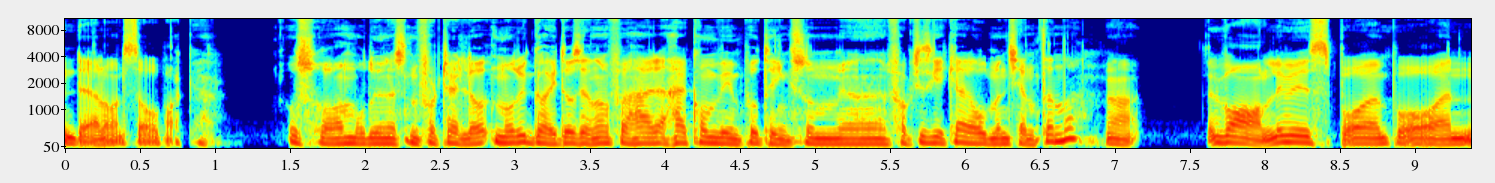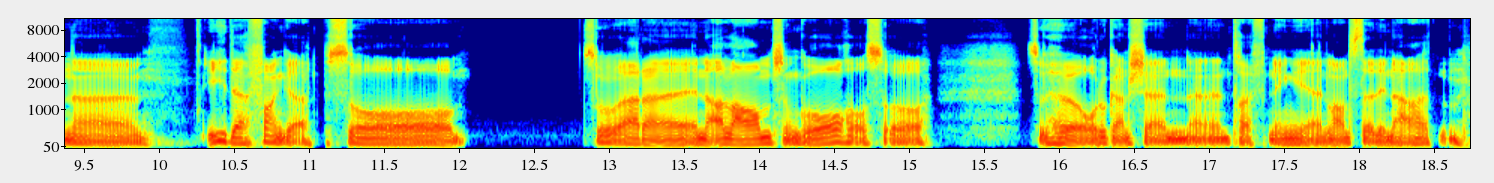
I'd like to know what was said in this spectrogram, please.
en del av en større pakke. Og så må du nesten fortelle, må du guide oss gjennom, for her, her kommer vi inn på ting som uh, faktisk ikke er allment kjent ennå. Ja. Vanligvis på, på en uh, eh, IDF-angrep så, så, er det en alarm som går, og så, så hører du kanskje en, en, trefning en eller annen sted i nærheten.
